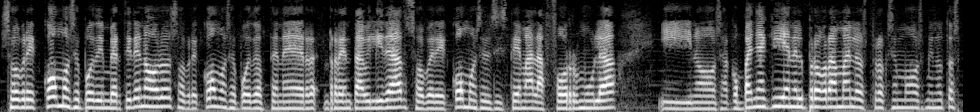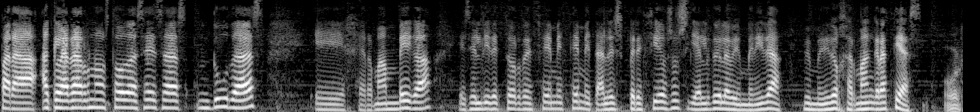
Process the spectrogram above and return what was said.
sobre cómo se puede invertir en oro, sobre cómo se puede obtener rentabilidad, sobre cómo es el sistema, la fórmula y nos acompaña aquí en el programa en los próximos minutos para aclararnos todas esas dudas eh, Germán Vega, es el director de CMC Metales Preciosos y ya le doy la bienvenida. Bienvenido, Germán, gracias. Hola,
